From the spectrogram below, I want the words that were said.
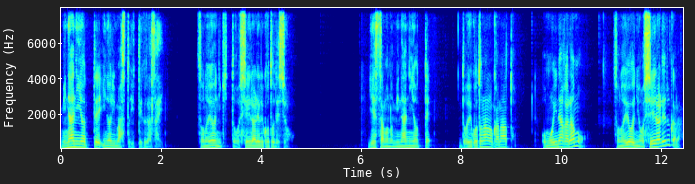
皆によって祈りますと言ってください。そのようにきっと教えられることでしょう。イエス様の皆によってどういうことなのかな？と思いながらもそのように教えられるから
